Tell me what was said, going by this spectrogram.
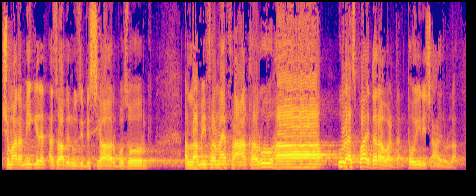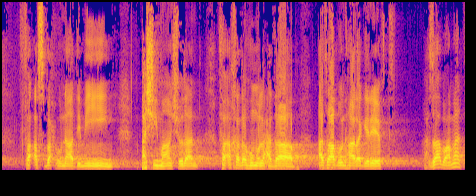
شما را می‌گیرد عذاب روزی بسیار بزرگ. الله می فرماید فعقروها او را از پای در آوردن توهین شعائر الله. فاصبحوا نادمین. پشیمان شدند. فاخذهم العذاب. عذاب اونها را گرفت. عذاب آمد.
